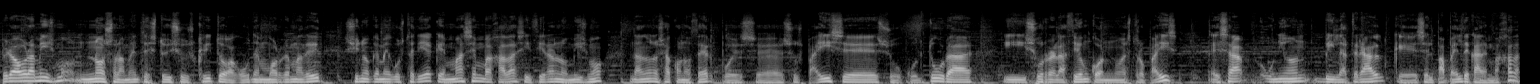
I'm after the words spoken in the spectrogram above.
Pero ahora mismo no solamente estoy suscrito a Guten Morgen Madrid, sino que me gustaría que más embajadas hicieran lo mismo, dándonos a conocer pues eh, sus países, su cultura y su relación con nuestro país, esa unión bilateral que es el papel de cada embajada.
